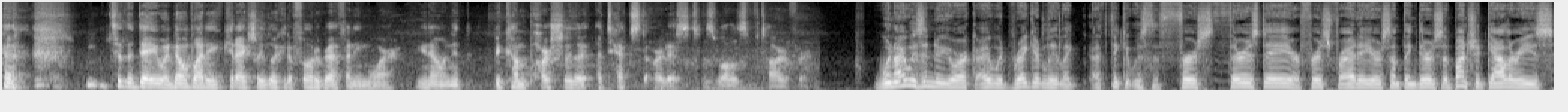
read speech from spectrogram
to the day when nobody could actually look at a photograph anymore, you know, and it become partially a text artist as well as a photographer. When I was in New York, I would regularly like I think it was the first Thursday or first Friday or something. There's a bunch of galleries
